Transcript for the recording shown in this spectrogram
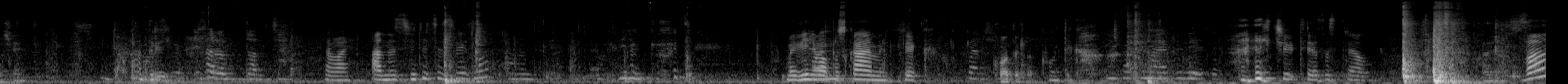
очі. Андрій, І зараз вдавиться. давай. А не світиться світло? Ми вільно пускаємо як Котика. котика. Поки має перевірити. Чуєте, я застряла. Вау!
